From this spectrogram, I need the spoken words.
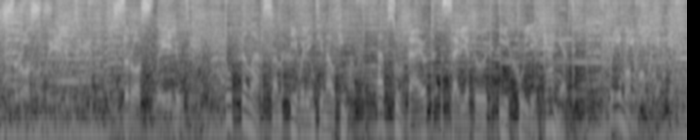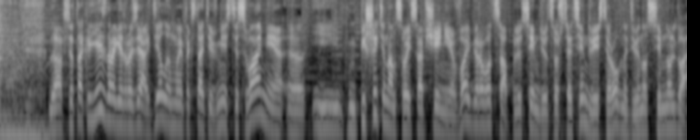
Взрослые люди. Взрослые люди. Тут-то Ларсон и Валентин Алфимов обсуждают, советуют и хуликанят в прямом эфире. Да, все так и есть, дорогие друзья. Делаем мы это, кстати, вместе с вами. Э, И пишите нам свои сообщения в и WhatsApp. Плюс 7 967 200 ровно 9702.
